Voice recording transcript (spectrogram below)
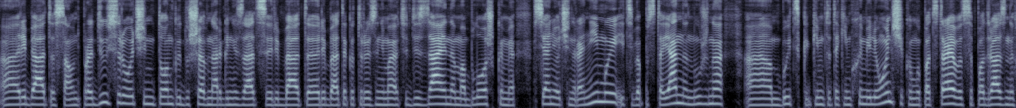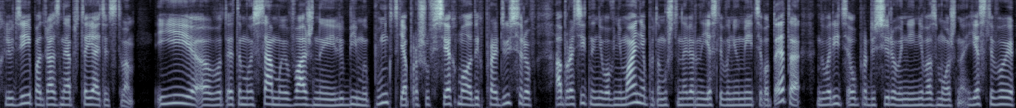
э, ребята, саунд-продюсеры очень тонкой душевной организации ребята, ребята, которые занимаются дизайном, обложками. Все они очень ранимые, и тебе постоянно нужно э, быть каким-то таким хамелеончиком и подстраиваться под разных людей, под разные обстоятельства. И э, вот это мой самый важный, любимый пункт. Я прошу всех молодых продюсеров обратить на него внимание, потому что, наверное, если вы не умеете вот это, говорить о продюсировании невозможно. Если вы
